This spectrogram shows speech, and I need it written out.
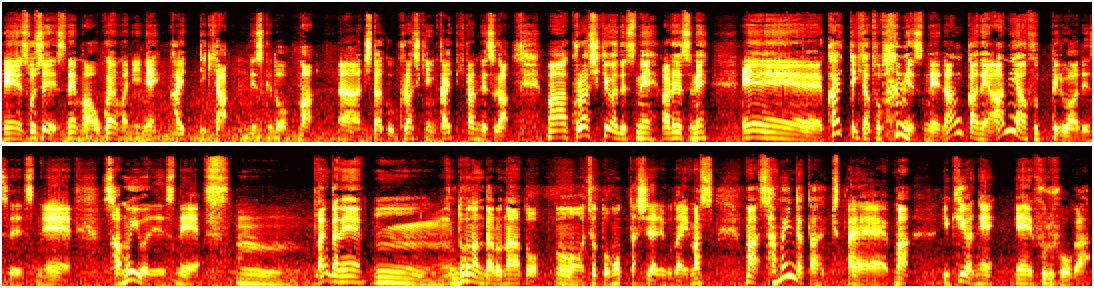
えー、そしてですね、まあ岡山にね、帰ってきたんですけど、まあ、あ自宅、倉敷に帰ってきたんですが、まあ倉敷はですね、あれですね、えー、帰ってきた途端にですね、なんかね、雨は降ってるわですね、寒いわでですね、うん、なんかね、うん、どうなんだろうなと、うん、ちょっと思った次第でございます。まあ寒いんだったら、えー、まあ、雪がね、えー、降る方が、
